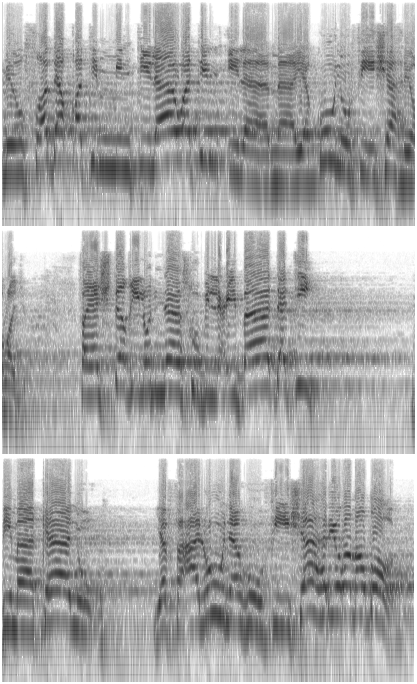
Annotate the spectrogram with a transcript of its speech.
من صدقة من تلاوة إلى ما يكون في شهر رجب. فيشتغل الناس بالعبادة بما كانوا يفعلونه في شهر رمضان.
